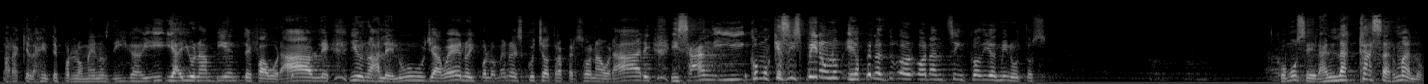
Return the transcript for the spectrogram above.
para que la gente por lo menos diga y, hay un ambiente favorable y una aleluya, bueno, y por lo menos escucha a otra persona orar y, y, como que se inspira uno y apenas oran 5 o 10 minutos. ¿Cómo será en la casa, hermano?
